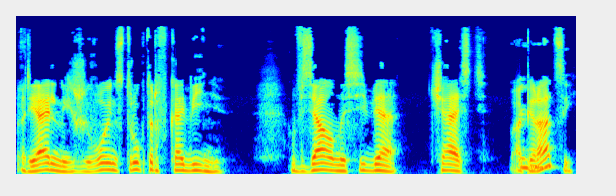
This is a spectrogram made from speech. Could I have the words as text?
реальный живой инструктор в кабине взял на себя часть операций,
